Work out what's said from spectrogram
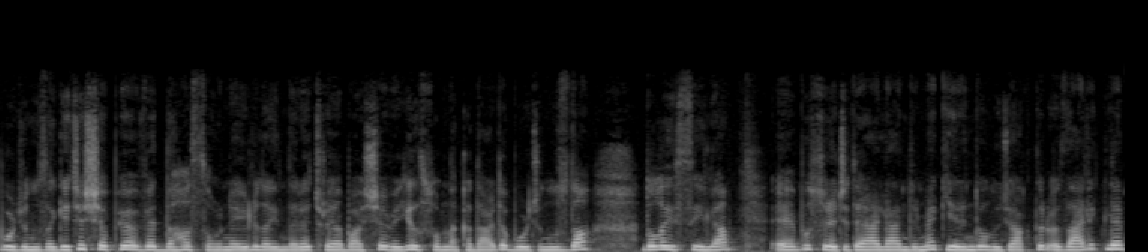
burcunuza geçiş yapıyor ve daha sonra Eylül ayında retroya başlıyor ve yıl sonuna kadar da burcunuzda. Dolayısıyla e, bu süreci değerlendirmek yerinde olacaktır. Özellikle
